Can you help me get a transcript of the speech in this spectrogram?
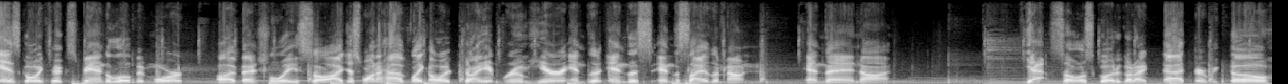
is going to expand a little bit more uh, eventually. So I just want to have like a giant room here in the in this in the side of the mountain, and then uh, yeah. So let's go and go like that. There we go.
